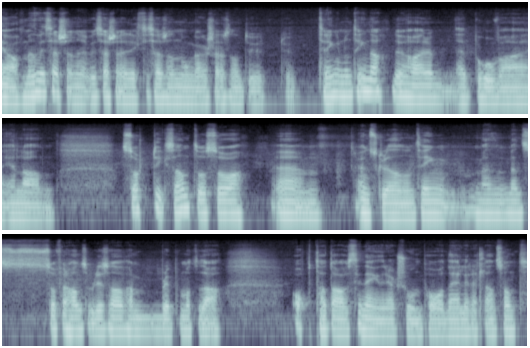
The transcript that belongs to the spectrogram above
ja, men hvis jeg skjønner, hvis jeg skjønner riktig, så er det sånn noen ganger så er det sånn at du, du trenger noen ting. da. Du har et behov av en eller annen sort, ikke sant? Og så ehm, ønsker du deg noen ting, men, men så for han så blir det sånn at han blir på en måte da opptatt av sin egen reaksjon på det, eller et eller annet sånt.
